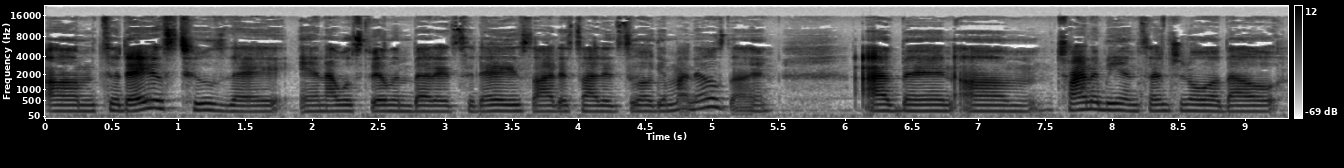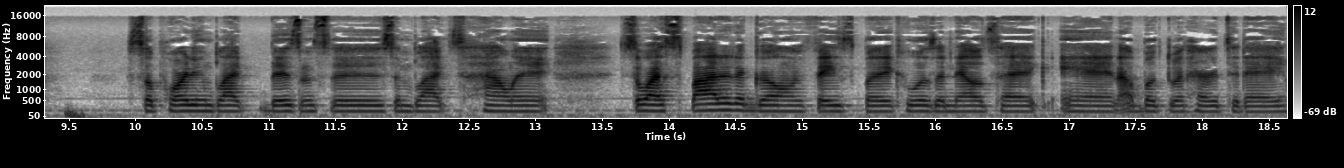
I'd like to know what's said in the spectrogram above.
Um, today is Tuesday, and I was feeling better today, so I decided to go get my nails done. I've been um, trying to be intentional about supporting black businesses and black talent. So I spotted a girl on Facebook who is a nail tech, and I booked with her today.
